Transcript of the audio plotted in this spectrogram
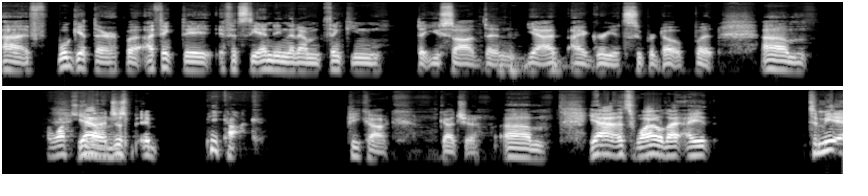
uh, if we'll get there, but I think the if it's the ending that I'm thinking that you saw, then yeah, I, I agree, it's super dope. But um, I watched. Yeah, it just it, Peacock. Peacock. Gotcha. Um, yeah, that's wild. I, I, to me,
